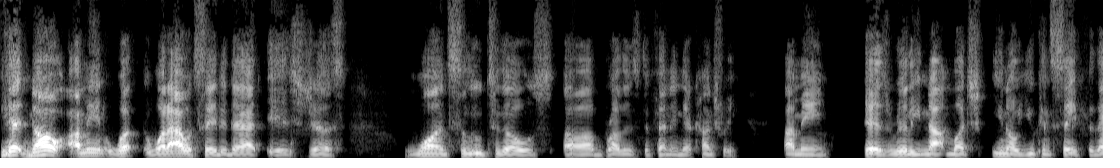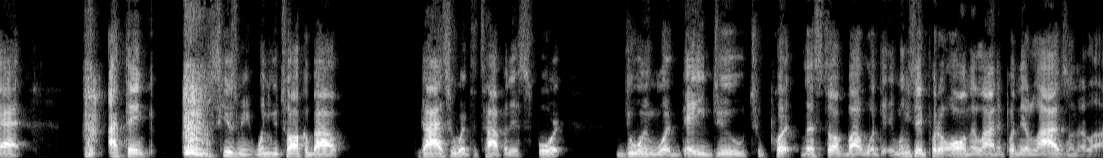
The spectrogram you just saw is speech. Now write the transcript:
Yeah, no, I mean what what I would say to that is just one salute to those uh, brothers defending their country. I mean, there's really not much you know you can say for that I think, excuse me, when you talk about guys who are at the top of this sport doing what they do to put, let's talk about what, they, when you say put it all on the line, they're putting their lives on the line.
